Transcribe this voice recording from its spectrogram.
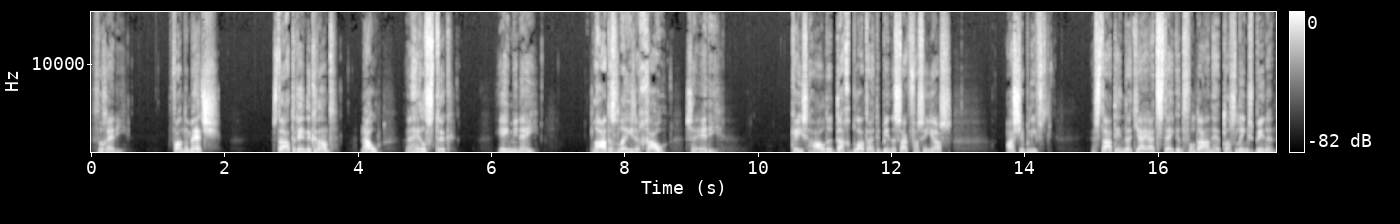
vroeg Eddy. Van de match. Staat er in de krant? Nou, een heel stuk. Jemine. Laat eens lezen, gauw, zei Eddy. Kees haalde het dagblad uit de binnenzak van zijn jas. Alsjeblieft, er staat in dat jij uitstekend voldaan hebt als linksbinnen.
